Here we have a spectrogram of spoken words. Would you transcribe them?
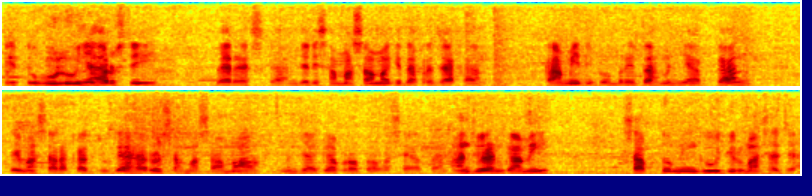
itu hulunya harus dibereskan. Jadi sama-sama kita kerjakan. Kami di pemerintah menyiapkan, tapi masyarakat juga harus sama-sama menjaga protokol kesehatan. Anjuran kami, Sabtu Minggu di rumah saja,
